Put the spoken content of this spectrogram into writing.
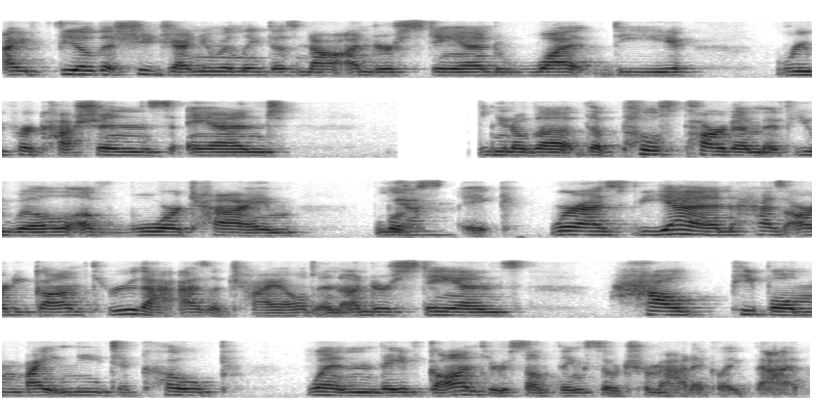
I feel that she genuinely does not understand what the repercussions and you know the the postpartum if you will of wartime looks yeah. like whereas Vianne has already gone through that as a child and understands how people might need to cope when they've gone through something so traumatic like that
